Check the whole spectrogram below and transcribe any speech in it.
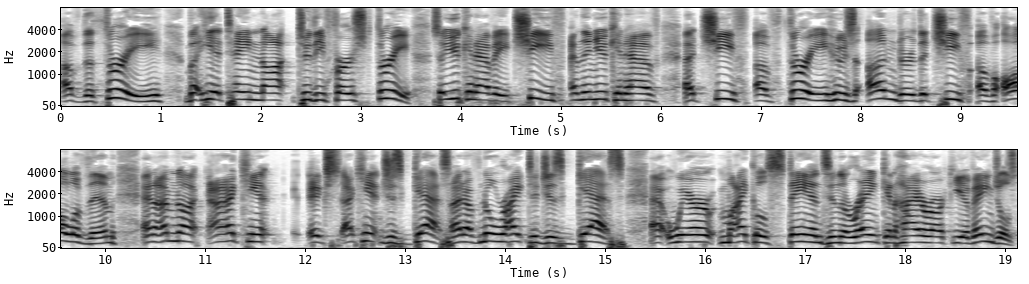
of the three, but he attained not to the first three. So you can have a chief, and then you can have a chief of three who's under the chief of all of them. And I'm not, I can't I can't just guess. I'd have no right to just guess at where Michael stands in the rank and hierarchy of angels.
